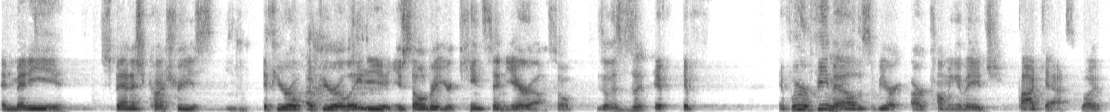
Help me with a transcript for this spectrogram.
in many Spanish countries, if you're if you're a lady, you celebrate your quinceañera. So, so this is a, if if if we were female, this would be our, our coming of age podcast. But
